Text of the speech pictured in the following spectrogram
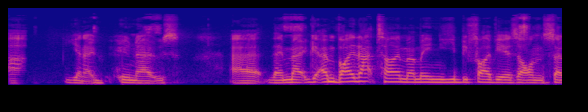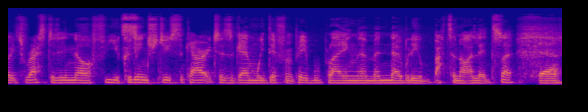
uh, you know who knows. Uh, they may, and by that time, I mean you'd be five years on, so it's rested enough. You could introduce the characters again with different people playing them, and nobody would bat an eyelid. So, Yeah.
